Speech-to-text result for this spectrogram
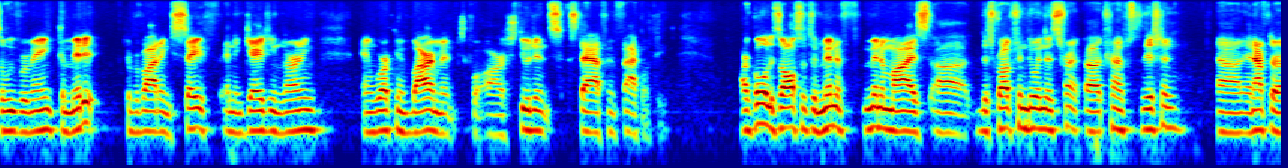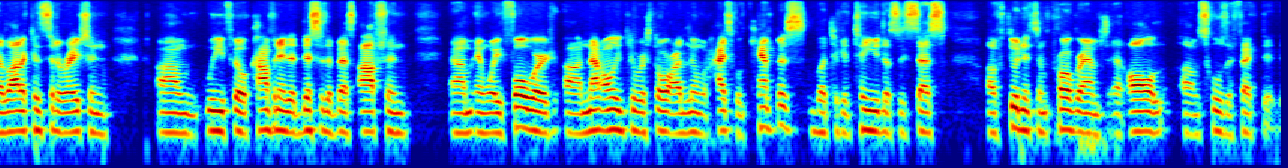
So we remain committed to providing safe and engaging learning and work environments for our students, staff, and faculty. Our goal is also to minim- minimize uh, disruption during this tra- uh, transition. Uh, and after a lot of consideration, um, we feel confident that this is the best option um, and way forward, uh, not only to restore our Lynwood High School campus, but to continue the success of students and programs at all um, schools affected.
